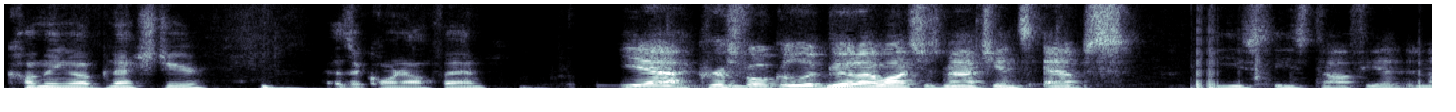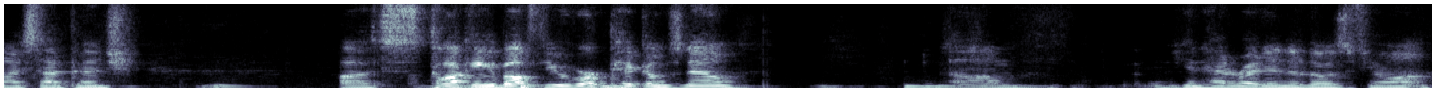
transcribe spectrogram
coming up next year as a Cornell fan. Yeah, Chris Foca looked good. I watched his match against Epps. He's he's tough. He had a nice head pinch. Uh, talking about a few of our pickums now. Um, you can head right into those if you want.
